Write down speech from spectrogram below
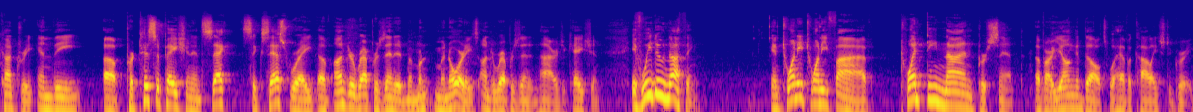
country and the uh, participation and sec- success rate of underrepresented min- minorities, underrepresented in higher education, if we do nothing, in 2025, 29% of our young adults will have a college degree.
